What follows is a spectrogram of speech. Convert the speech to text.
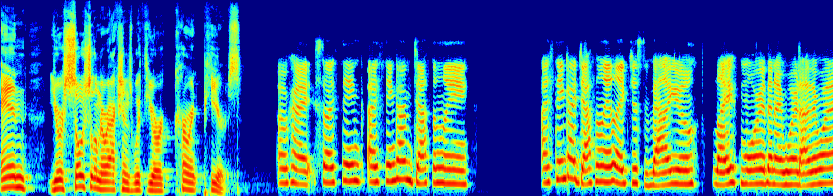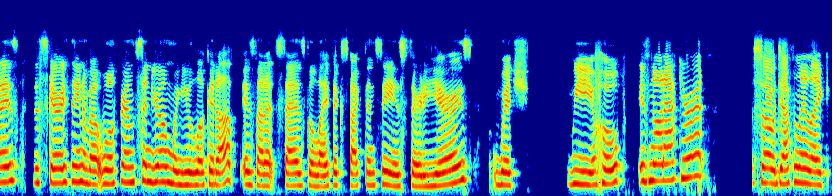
and your social interactions with your current peers? Okay, so I think I think I'm definitely I think I definitely like just value life more than I would otherwise. The scary thing about Wolfram syndrome when you look it up is that it says the life expectancy is 30 years, which we hope is not accurate. So definitely like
